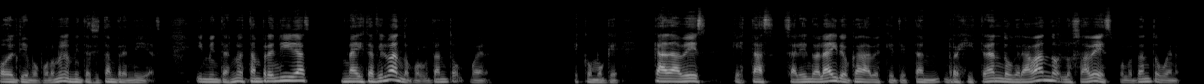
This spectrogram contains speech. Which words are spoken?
todo el tiempo, por lo menos mientras están prendidas. Y mientras no están prendidas, nadie está filmando, por lo tanto, bueno, es como que cada vez que estás saliendo al aire o cada vez que te están registrando, grabando, lo sabes. Por lo tanto, bueno,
